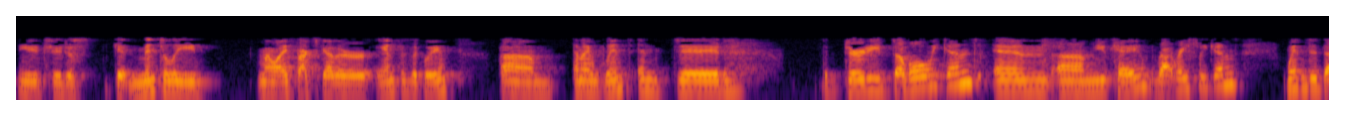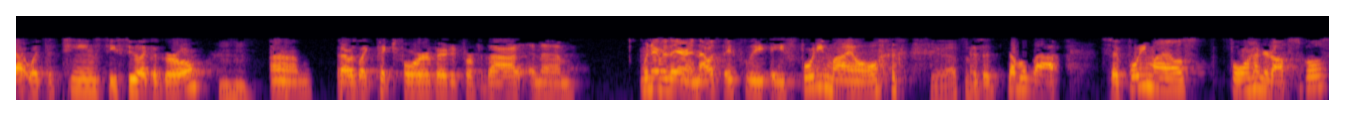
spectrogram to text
needed to just get mentally my life back together and physically um and i went and did the dirty double weekend in um uk rat race weekend went and did that with the team sisu like a girl hmm um, that I was like picked for, voted for for that, and um, went over there, and that was basically a 40 mile yeah, that's a as a double lap. So 40 miles, 400 obstacles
